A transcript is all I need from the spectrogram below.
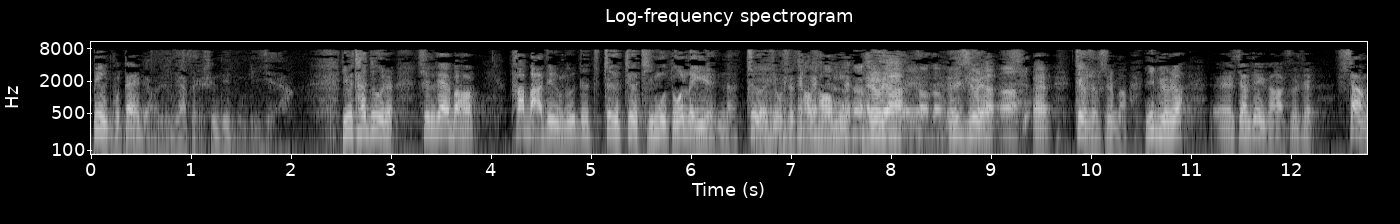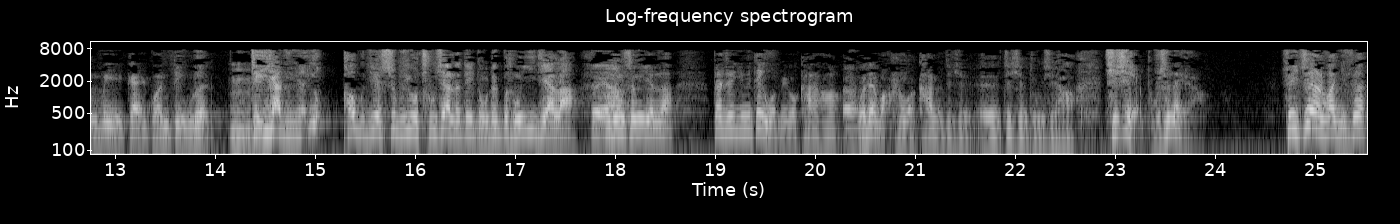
并不代表人家本身这种理解啊。因为他就是现在吧，他把这种这这个这个题目多雷人呢，这就是曹操墓，是不是？曹操墓是不是啊？呃，这就是嘛。你比如说，呃，像这个啊，说是尚未盖棺定论，嗯这一下就觉得，哟，考古界是不是又出现了这种这不同意见了，对啊不同声音了？但是因为这个我没有看哈，嗯我在网上我看了这些呃这些东西哈，其实也不是那样。所以这样的话，你说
